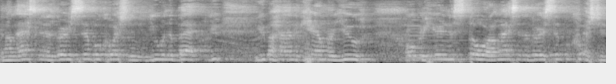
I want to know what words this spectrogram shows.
And I'm asking a very simple question. You in the back, you, you behind the camera, you over here in the store, I'm asking a very simple question.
